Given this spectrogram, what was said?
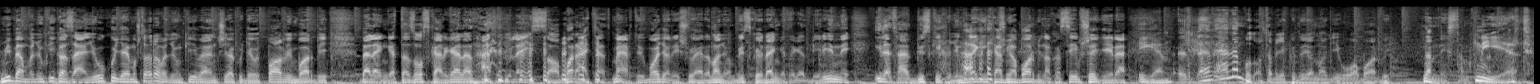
miben vagyunk igazán jók, ugye most arra vagyunk kíváncsiak, ugye, hogy Palvin Barbie belengedte az Oscar Gellen, hát hogy ő leissza a barátját, mert ő magyar, és ő erre nagyon büszke, hogy rengeteget bír inni, illetve hát büszkék vagyunk leginkább mi a Barbinak a szépségére. Igen. De, de nem gondoltam egyébként, hogy olyan nagy jó a Barbie. Nem néztem ki. Miért?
